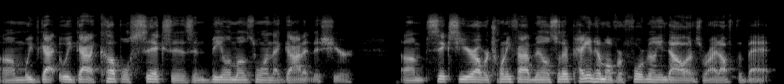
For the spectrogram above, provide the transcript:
Um, we've got we've got a couple sixes, and Bielema's one that got it this year. Um, six year over twenty five mil, so they're paying him over four million dollars right off the bat.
